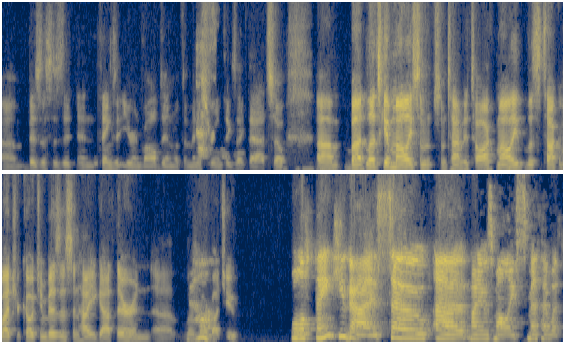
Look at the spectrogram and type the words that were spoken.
um, businesses that, and things that you're involved in with the ministry and things like that. So, um, but let's give Molly some some time to talk. Molly, let's talk about your coaching business and how you got there, and uh, learn yeah. more about you. Well, thank you guys. So, uh, my name is Molly Smith. I'm with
